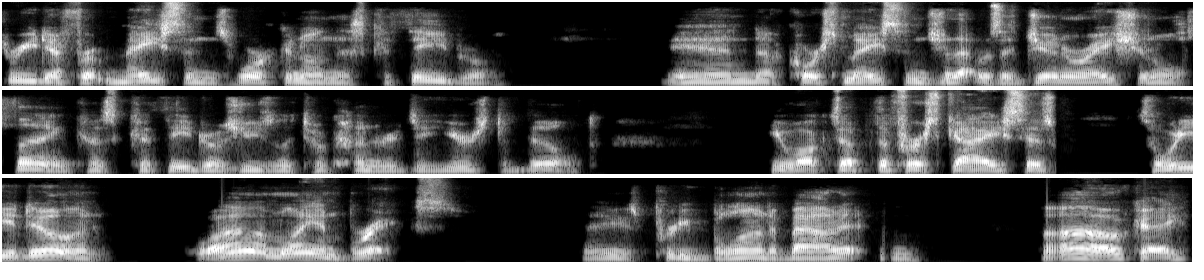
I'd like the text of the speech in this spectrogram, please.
three different masons working on this cathedral. And of course, masons, that was a generational thing because cathedrals usually took hundreds of years to build. He walks up, the first guy, he says, So what are you doing? Well, I'm laying bricks. And he was pretty blunt about it. And, oh, okay.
